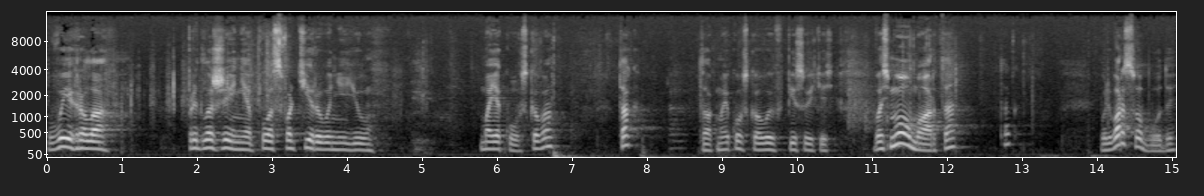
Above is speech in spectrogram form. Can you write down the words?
выиграло предложение по асфальтированию Маяковского. Так? Так, Маяковского вы вписываетесь. 8 марта. Так? Бульвар Свободы.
